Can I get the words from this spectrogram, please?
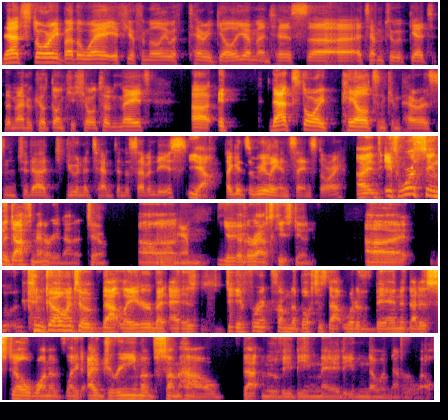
That story, by the way, if you're familiar with Terry Gilliam and his uh, attempt to get the man who killed Don Quixote made, uh, it that story pales in comparison to that Dune attempt in the 70s. Yeah, like it's a really insane story. Uh, it's worth seeing the documentary about it too. Um, yeah. Jodorowsky's Dune. Uh, can go into that later, but as different from the books as that would have been, that is still one of like I dream of somehow that movie being made, even though it never will.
